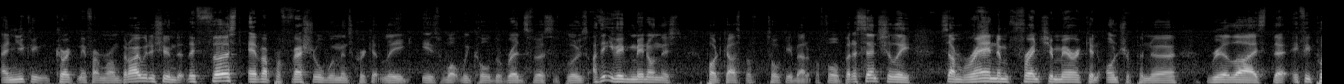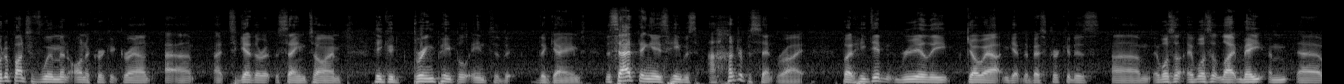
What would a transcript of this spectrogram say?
and you can correct me if I'm wrong, but I would assume that the first ever professional women's cricket league is what we call the Reds versus Blues. I think you've even been on this podcast talking about it before, but essentially, some random French American entrepreneur realized that if he put a bunch of women on a cricket ground uh, uh, together at the same time, he could bring people into the, the games. The sad thing is, he was 100% right but he didn't really go out and get the best cricketers. Um, it wasn't. It wasn't like me. Um, uh,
